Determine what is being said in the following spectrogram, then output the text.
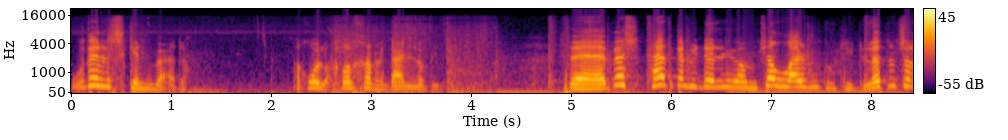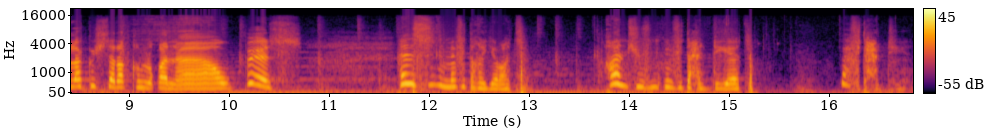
وذا ال skin بعده. أقول أقول خلنا نقعد اللوبي فبس هذا كان فيديو اليوم. إن شاء الله عجبكم الفيديو. لا تنسوا like واشتراك في القناة. وبس. هذا ال season ما في تغيرات. خلينا نشوف ممكن في تحديات. ما في تحديات.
